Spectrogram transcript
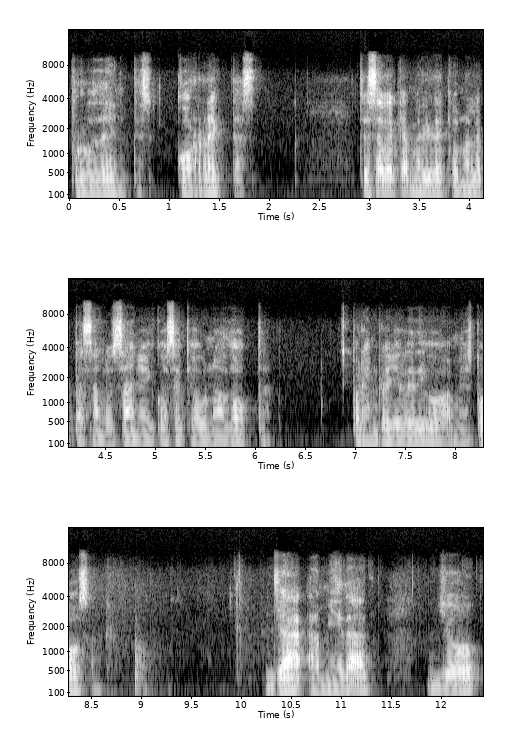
prudentes, correctas. Usted sabe que a medida que a uno le pasan los años hay cosas que uno adopta por ejemplo, yo le digo a mi esposa, ya a mi edad yo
